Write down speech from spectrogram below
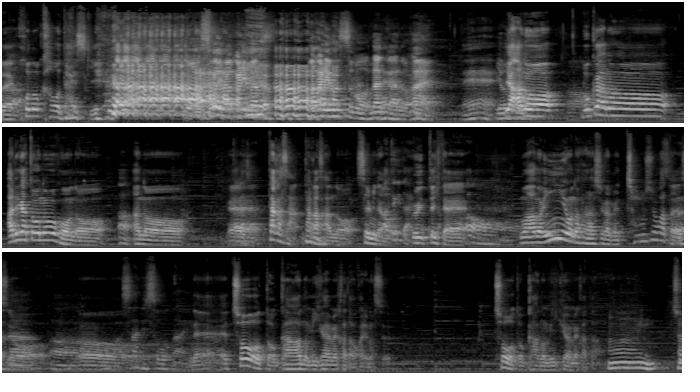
うねこの顔大好き。すごいわかります。わかりますもう。なんかあのはい。れねえ。いやあの僕あのありがとう農法のあ。あのえータカさん。タカさんのセミナーあ行ってきたを行ってきて。あもうあの陰陽の話がめっちゃ面白かったですよ。まさにそうなんや。ね腸とガの見極め方わかります？腸とガの見極め方。うん。は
